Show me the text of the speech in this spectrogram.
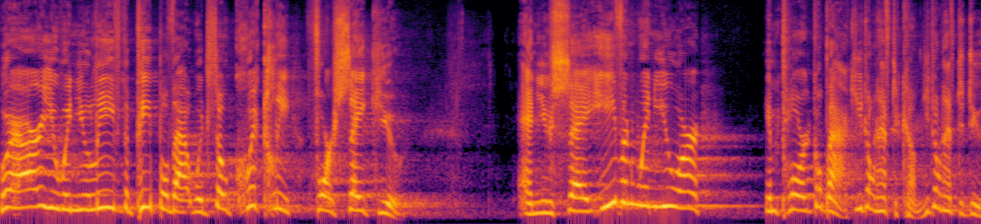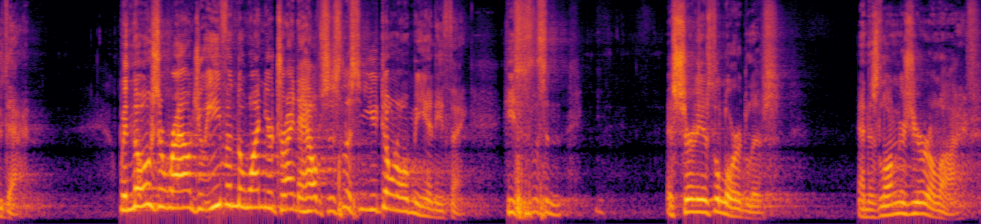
Where are you when you leave the people that would so quickly forsake you? And you say, even when you are implored, go back. You don't have to come. You don't have to do that. When those around you, even the one you're trying to help, says, listen, you don't owe me anything. He says, listen, as surely as the Lord lives, and as long as you're alive,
